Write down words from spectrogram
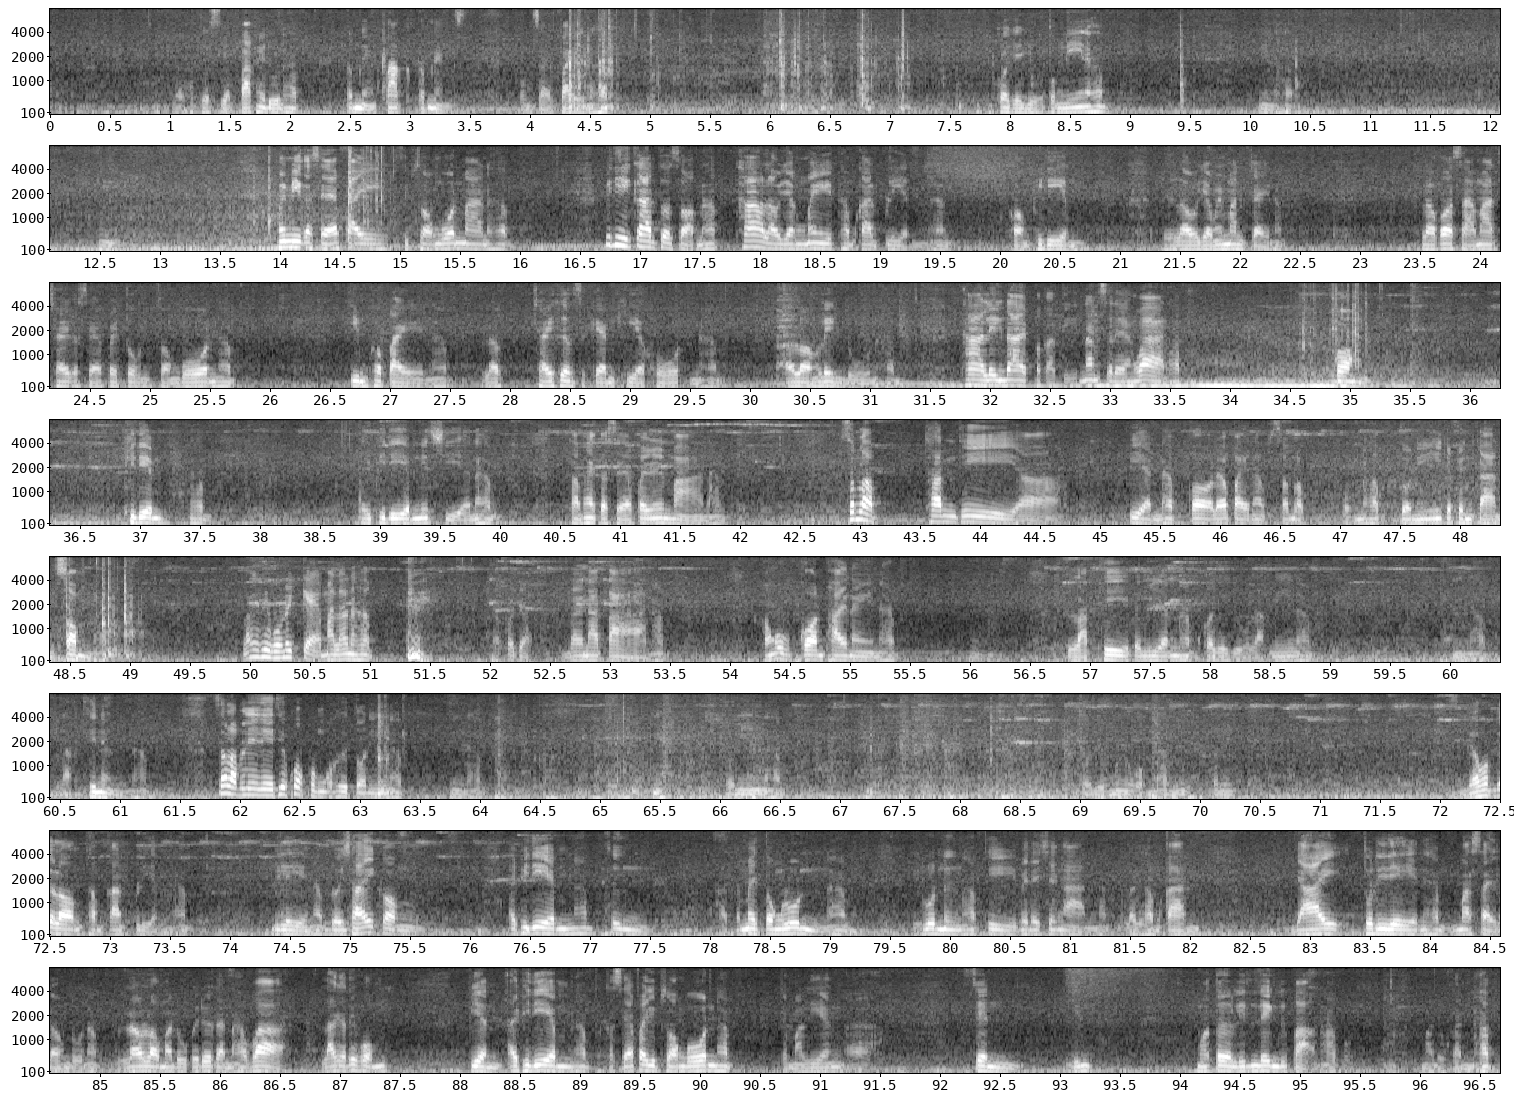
เดี๋ยวผมจะเสียบปลั๊กให้ดูนะครับตำแหน่งปลั๊กตำแหน่ง ของสายไฟนะครับ ก็จะอยู่ตรงนี้นะครับ นี่นะครับนี่ไม่มีกระแสไฟ 12 โวลต์มานะครับ วิธีการตรวจสอบนะครับ ถ้าเรายังไม่ทำการเปลี่ยนนะครับกล่อง PDM หรือเรายังไม่มั่นใจนะครับ เราก็สามารถใช้กระแสไฟตรง 12 โวลต์นะครับ จิ้มเข้าไปนะครับ แล้วใช้เครื่องสแกนเคลียร์โค้ดนะครับเราลองเร่งดูนะครับ ถ้าเร่งได้ปกติ นั่นแสดงว่านะครับ กล่อง PDM นะครับไอ PDM นี่เสียนะครับทำให้กระแสไฟไม่มานะครับสำหรับท่านที่เปลี่ยนนะครับก็แล้วไปนะครับสำหรับผมนะครับ ตัวนี้จะเป็นการซ่อมนะครับหลังจากที่ผมได้แกะมาแล้วนะครับเราก็จะได้หน้าตานะครับ ของอุปกรณ์ภายในนะครับ หลักที่ไปเลี้ยงนะครับ ก็จะอยู่หลักนี้นะครับนี่นะครับ หลักที่หนึ่งนะครับ สำหรับรีเลย์ที่ควบคุมก็คือตัวนี้นะครับนี่นะครับนี่ตัวนี้นะครับ ตัวอยู่มือผมนะครับนี่ตัวนี้เดี๋ยวผมจะลองทำการเปลี่ยนนะครับรีเลย์นะครับ โดยใช้กล่อง IPDM นะครับ ซึ่งอาจจะไม่ตรงรุ่นนะครับ อีกรุ่นหนึ่งนะครับที่ไม่ได้ใช้งานนะครับ เราจะทำการย้ายตัวรีเลย์นะครับ มาใส่ลองดูนะครับ แล้วเรามาดูไปด้วยกันนะครับ ว่าหลังจากที่ผมเปลี่ยน IPDM นะครับ กระแสไฟ 12 โวลต์นะครับ จะมาเลี้ยงอ่อเส้นลิ้นมอเตอร์ลิ้นเร่งหรือเปล่านะครับผมมาดูกันนะครับ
